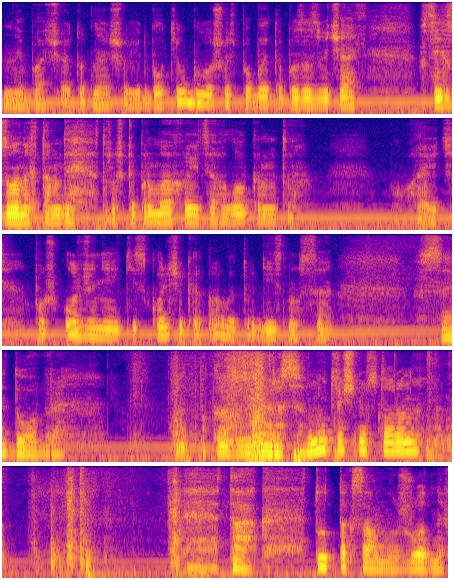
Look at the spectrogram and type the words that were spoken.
Не бачу я тут навіть, що від болтів було щось побите, бо зазвичай в цих зонах, там, де трошки промахуються головками, то бувають пошкодження, якісь кольчики, але тут дійсно все, все добре. Так, показую зараз внутрішню сторону. Так, тут так само жодних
